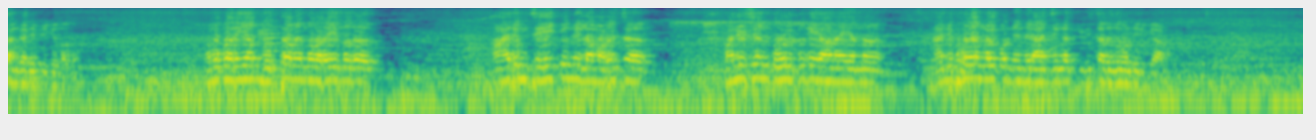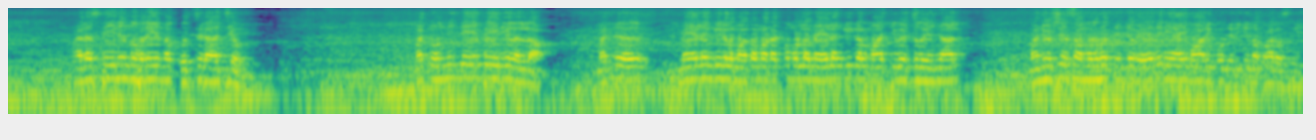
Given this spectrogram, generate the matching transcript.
സംഘടിപ്പിക്കുന്നത്. നമുക്കറിയാം യുദ്ധം എന്ന് പറയുന്നത് ആരും ജയിക്കുന്നില്ല മറിച്ച് മനുഷ്യൻ തോൽക്കുകയാണ് എന്ന് അനുഭവങ്ങൾ കൊണ്ട് ഇന്ന് രാജ്യങ്ങൾ തിരിച്ചറിഞ്ഞുകൊണ്ടിരിക്കുകയാണ്. പലസ്തീൻ എന്ന് പറയുന്ന കൊച്ചു രാജ്യം മറ്റൊന്നിന്റെയും പേരുകളല്ല മറ്റ് മേലങ്കികൾ മതമടക്കമുള്ള മേലങ്കികൾ മാറ്റിവെച്ചു കഴിഞ്ഞാൽ മനുഷ്യ സമൂഹത്തിന്റെ വേദനയായി മാറിക്കൊണ്ടിരിക്കുന്ന പാലസ്തീൻ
